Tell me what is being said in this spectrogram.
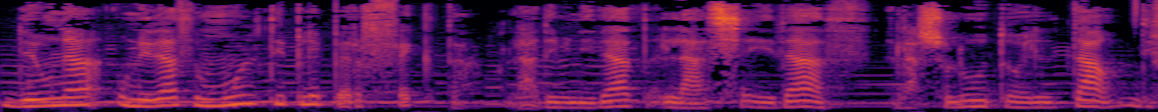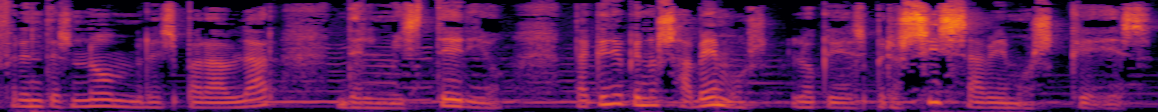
de una unidad múltiple perfecta, la divinidad, la seidad, el absoluto, el Tao, diferentes nombres para hablar del misterio, de aquello que no sabemos lo que es, pero sí sabemos qué es,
